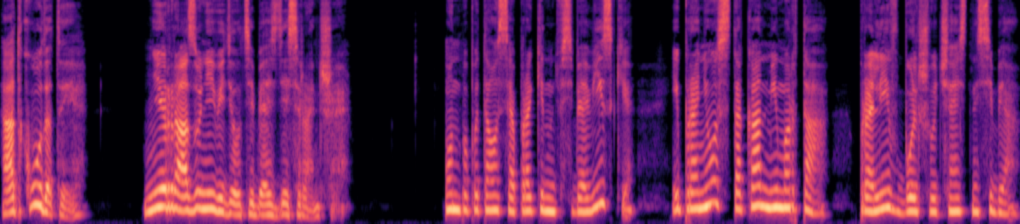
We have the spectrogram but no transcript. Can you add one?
Откуда ты? Ни разу не видел тебя здесь раньше». Он попытался опрокинуть в себя виски и пронес стакан мимо рта, пролив большую часть на себя,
